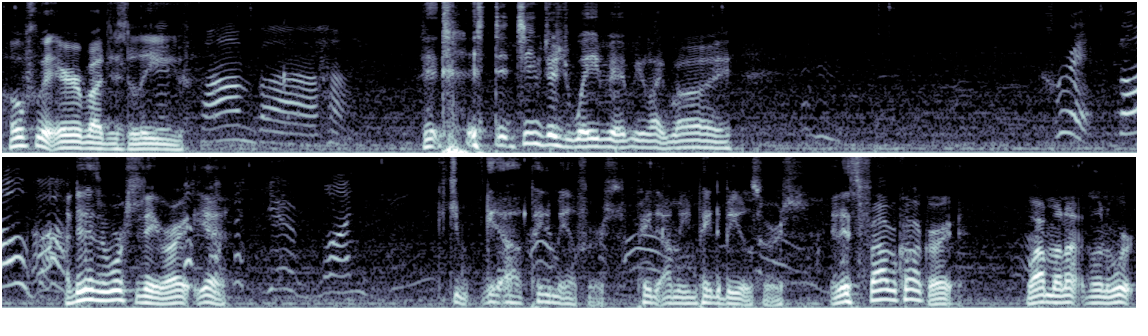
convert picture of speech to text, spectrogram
Hopefully, everybody just leave. Samba. huh? Did Chief just wave at me like bye? Chris. I did have to work today, right? Yeah. Get you get uh, pay the mail first. Pay the I mean pay the bills first. And it's five o'clock, right? Why am I not going to work?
